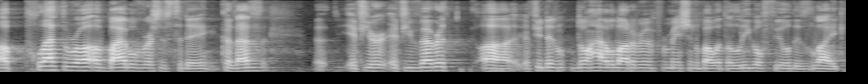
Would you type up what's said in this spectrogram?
a plethora of Bible verses today, because if you're if you've ever uh, if you didn't don't have a lot of information about what the legal field is like,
